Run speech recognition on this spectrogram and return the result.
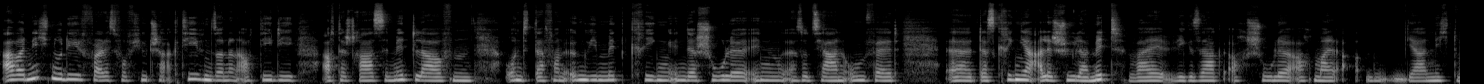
Aber nicht nur die Fridays for Future Aktiven, sondern auch die, die auf der Straße mitlaufen und davon irgendwie mitkriegen in der Schule, im sozialen Umfeld. Äh, das kriegen ja alle Schüler mit, weil, wie gesagt, auch Schule auch mal ja nicht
